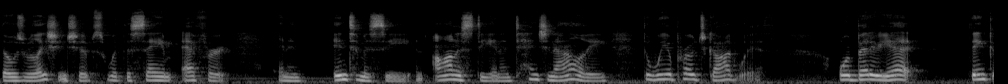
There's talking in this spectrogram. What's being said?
those relationships with the same effort and intimacy and honesty and intentionality that we approach God with. Or better yet, think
